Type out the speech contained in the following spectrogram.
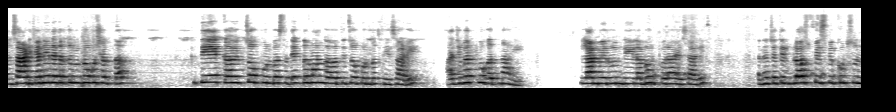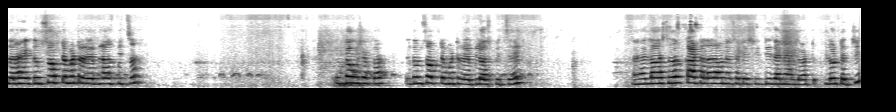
आणि साडीच्या नेल्या तर तुम्ही बघू शकता. की ते एक एक चोपून बसतात एकदम अंगावरती चोपून बसते ही साडी. अजिबात फुगत नाही. लांबी रुंदीला भरपूर आहे साडी. आणि ह्याच्यातील ब्लाऊज पीस बी खूप सुंदर आहे एकदम सॉफ्ट मटेरियल ब्लाऊज पीसचं तुम्ही बघू शकता एकदम सॉफ्ट मटेरियल ब्लाऊज पीसचं आहे आणि ह्याला असं काटाला लावण्यासाठी अशी डिझाईन आहे लोट लोटसची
